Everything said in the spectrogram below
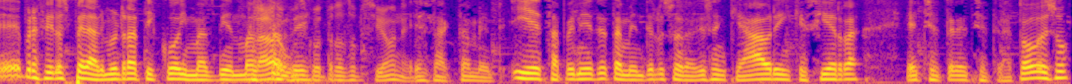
eh, prefiero esperarme un ratico y más bien más claro, tarde. busco otras opciones. Exactamente. Y está pendiente también de los horarios en que abre, en que cierra, etcétera, etcétera. Todo eso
